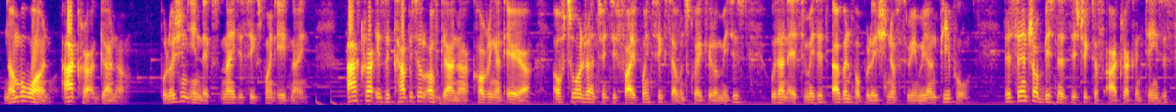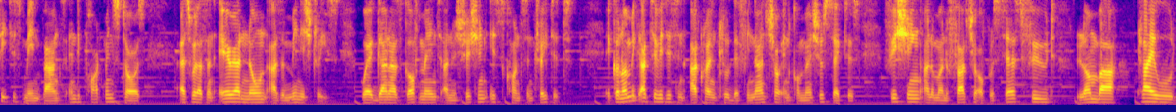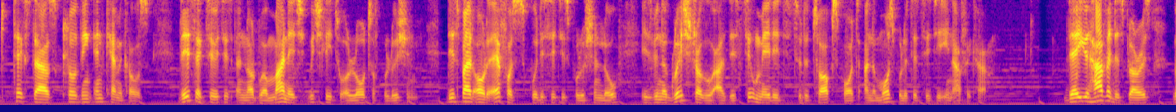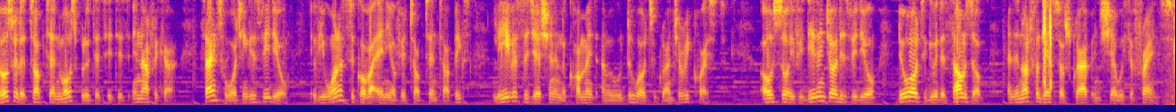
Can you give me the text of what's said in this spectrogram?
Number 1. Accra, Ghana Pollution Index 96.89 Accra is the capital of Ghana covering an area of 225.67 square kilometers with an estimated urban population of 3 million people. The central business district of Accra contains the city's main banks and department stores as well as an area known as the ministries where Ghana's government administration is concentrated. Economic activities in Accra include the financial and commercial sectors, fishing and the manufacture of processed food, lumber, plywood, textiles, clothing and chemicals. These activities are not well managed which lead to a lot of pollution. Despite all the efforts to put the city's pollution low, it's been a great struggle as they still made it to the top spot and the most polluted city in Africa. There you have it Displorers, those were the top 10 most polluted cities in Africa. Thanks for watching this video. If you want us to cover any of your top 10 topics, leave a suggestion in the comment and we will do well to grant your request. Also, if you did enjoy this video, do well to give it a thumbs up and do not forget to subscribe and share with your friends.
